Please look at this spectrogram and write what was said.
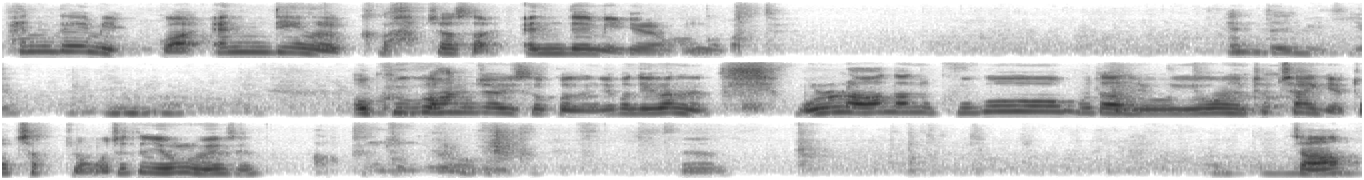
팬데믹과 엔딩을 그 합쳐서 엔데믹이라고 한 것 같아요. 엔데믹이요? 어 그거 한 적 있었거든요. 근데 이거는 몰라. 나는 그거보다는 요, 이거는 토착이에요. 토착종. 어쨌든 이걸 외우세요. 아픈 종류라고 예. 자,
